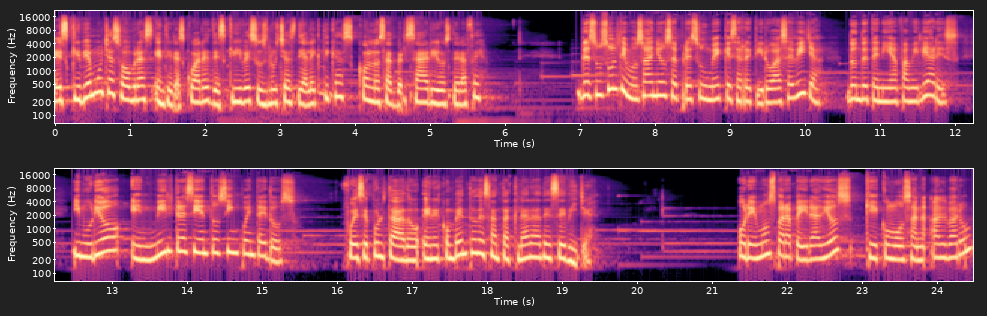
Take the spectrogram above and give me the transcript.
Escribió muchas obras, entre las cuales describe sus luchas dialécticas con los adversarios de la fe. De sus últimos años se presume que se retiró a Sevilla, donde tenía familiares, y murió en 1352. Fue sepultado en el convento de Santa Clara de Sevilla. Oremos para pedir a Dios que, como San Álvaro,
